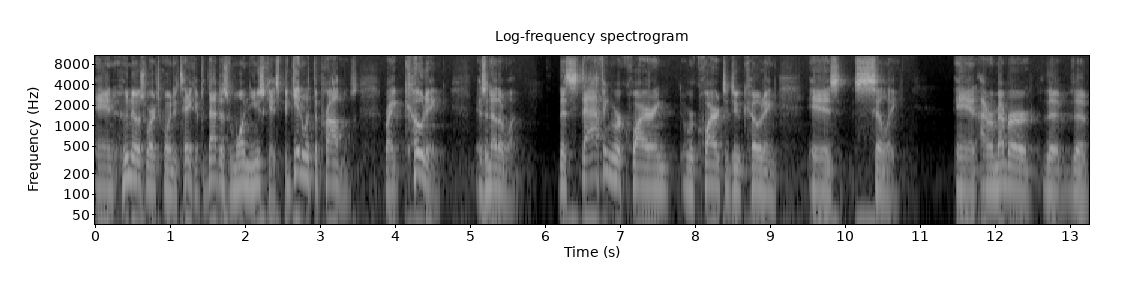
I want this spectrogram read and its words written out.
and who knows where it's going to take it. But that is one use case. Begin with the problems, right? Coding is another one the staffing requiring required to do coding is silly. And I remember the the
